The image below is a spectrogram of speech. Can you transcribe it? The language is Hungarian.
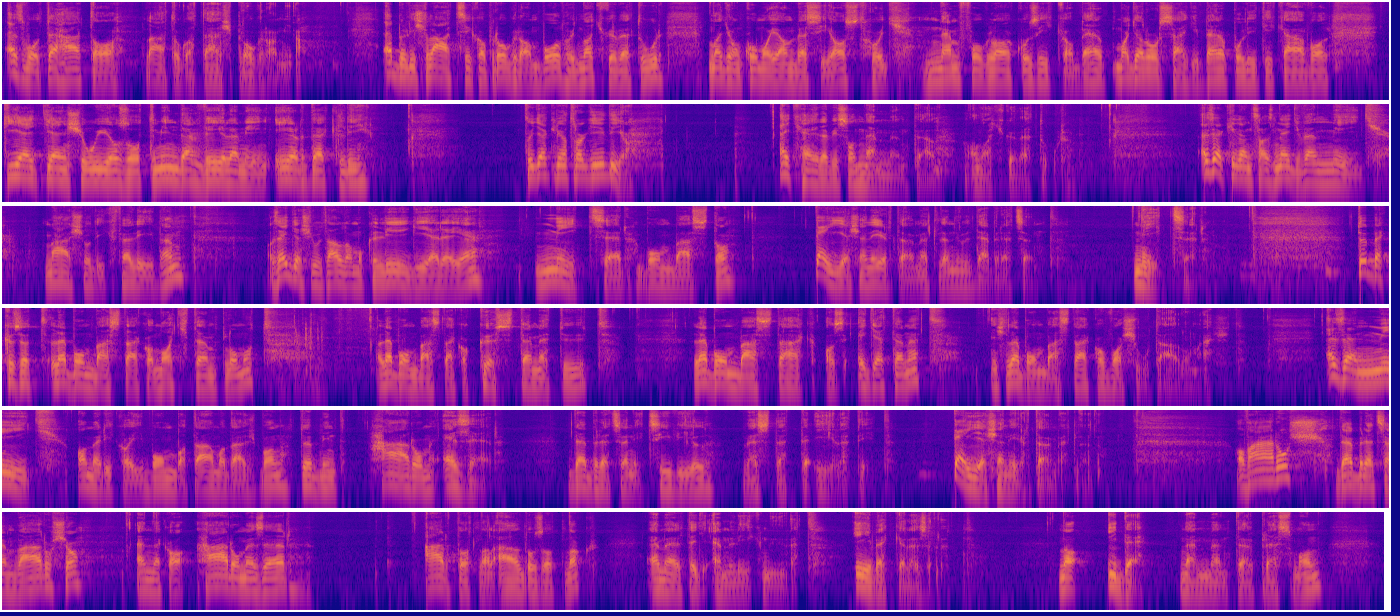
Ez volt tehát a látogatás programja. Ebből is látszik a programból, hogy nagykövet úr nagyon komolyan veszi azt, hogy nem foglalkozik a bel, magyarországi belpolitikával, kiegyensúlyozott, minden vélemény érdekli, Tudják, mi a tragédia? Egy helyre viszont nem ment el a nagykövet úr. 1944 második felében az Egyesült Államok légiereje négyszer bombázta teljesen értelmetlenül Debrecent. Négyszer. Többek között lebombázták a nagy templomot, lebombázták a köztemetőt, lebombázták az egyetemet, és lebombázták a vasútállomást. Ezen négy amerikai bombatámadásban több mint három ezer debreceni civil vesztette életét. Teljesen értelmetlenül. A város, Debrecen városa, ennek a három ezer ártatlan áldozatnak emelt egy emlékművet évekkel ezelőtt. Na, ide nem ment el Pressman,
